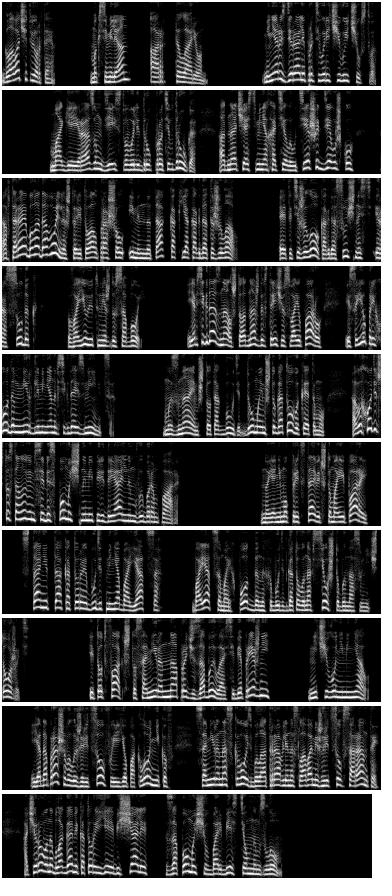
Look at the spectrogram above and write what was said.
Глава четвертая. Максимилиан Ар Теларион. Меня раздирали противоречивые чувства. Магия и разум действовали друг против друга. Одна часть меня хотела утешить девушку, а вторая была довольна, что ритуал прошел именно так, как я когда-то желал. Это тяжело, когда сущность и рассудок воюют между собой. Я всегда знал, что однажды встречу свою пару — и с ее приходом мир для меня навсегда изменится. Мы знаем, что так будет, думаем, что готовы к этому, а выходит, что становимся беспомощными перед реальным выбором пары. Но я не мог представить, что моей парой станет та, которая будет меня бояться, бояться моих подданных и будет готова на все, чтобы нас уничтожить. И тот факт, что Самира напрочь забыла о себе прежней, ничего не менял. Я допрашивал и жрецов, и ее поклонников. Самира насквозь была отравлена словами жрецов Саранты, очарована благами, которые ей обещали, за помощь в борьбе с темным злом.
